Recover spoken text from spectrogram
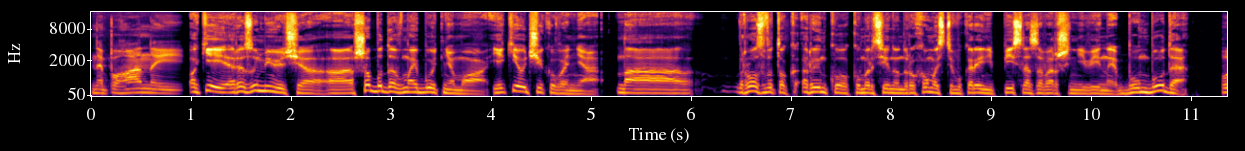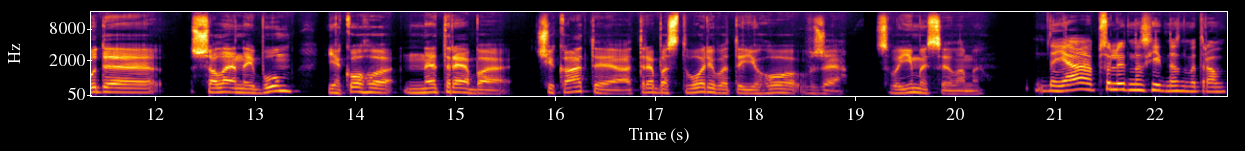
непоганий. Окей, резюмуючи, а що буде в майбутньому? Які очікування на розвиток ринку комерційної нерухомості в Україні після завершення війни? Бум буде? Буде шалений бум, якого не треба чекати, а треба створювати його вже своїми силами. Я абсолютно згідна з Дмитром.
